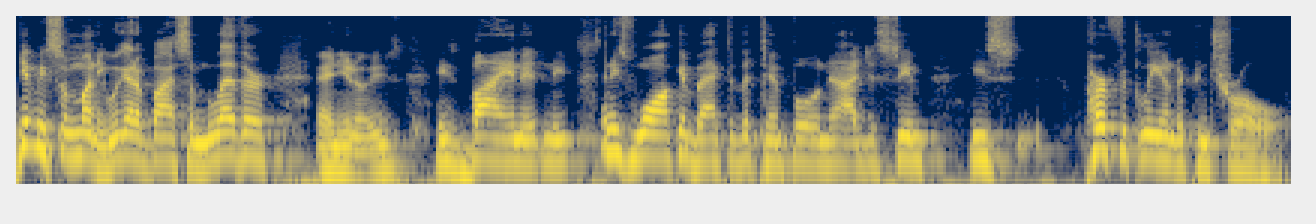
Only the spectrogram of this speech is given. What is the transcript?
Give me some money. We got to buy some leather. And, you know, he's, he's buying it and, he, and he's walking back to the temple. And I just see him, he's perfectly under control.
